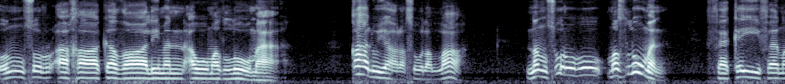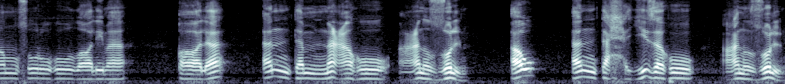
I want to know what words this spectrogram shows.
انصر أخاك ظالما أو مظلوما. قالوا يا رسول الله ننصره مظلوما فكيف ننصره ظالما؟ قال أن تمنعه عن الظلم أو أن تحجزه عن الظلم.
